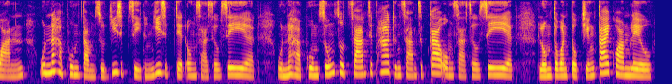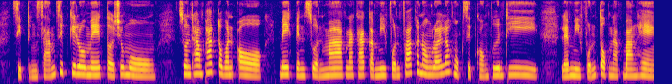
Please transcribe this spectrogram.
วรรค์ อุณหภูมิต่ำสุด 24-27 องศาเซลเซียส อุณหภูมิสูงสุด 35-39 องศาเซลเซียส ลมตะวันตกเฉียงใต้ความเร็ว 10-30 กิโลเมตรต่อชั่วโมง ส่วนทางภาคตะวันออกเมฆเป็นส่วนมากนะคะ กับมีฝนฟ้าขนองร้อยละ 60 ของพื้นที่ และมีฝนตกหนักบางแห่ง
